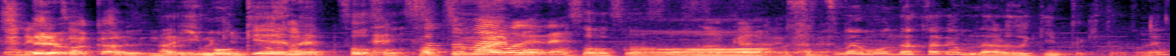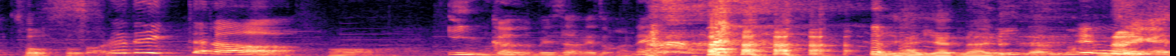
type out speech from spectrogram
知ってる？わかる？あ芋系ね？そうそうえさつまいもね。そうそう。さつまいもの中でもナルト金時ってことね。うそうそう。それで言ったら、インカの目覚めとかね。いやいや何？何の？えなん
